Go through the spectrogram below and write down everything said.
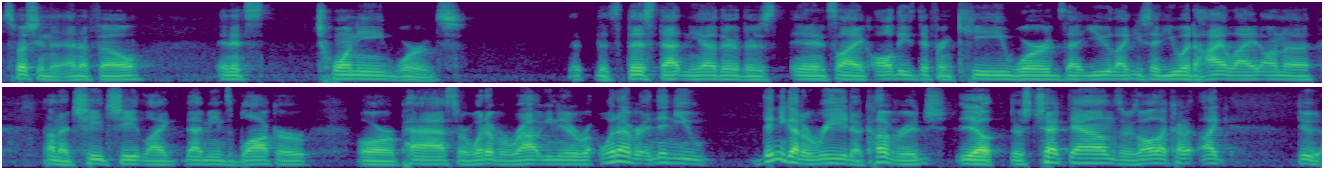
especially in the NFL, and it's 20 words. It- It's this, that, and the other. There's, and it's like all these different key words that you, like you said, you would highlight on a on a cheat sheet. Like that means block or or pass or whatever route you need to, whatever. And then you then you got to read a coverage. yep. There's check downs. There's all that kind of like, dude.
